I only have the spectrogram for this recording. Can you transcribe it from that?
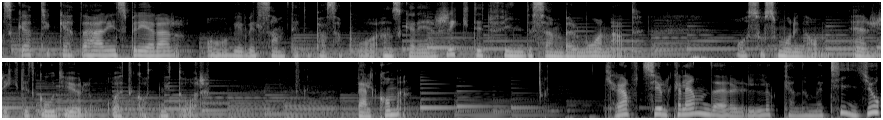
ska tycka att det här inspirerar och vi vill samtidigt passa på att önska dig en riktigt fin decembermånad. Och så småningom en riktigt god jul och ett gott nytt år. Välkommen! Krafts julkalender, lucka nummer 10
